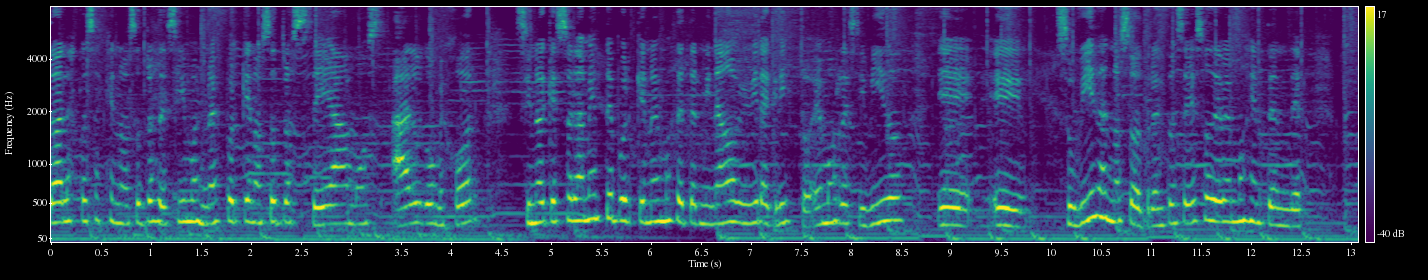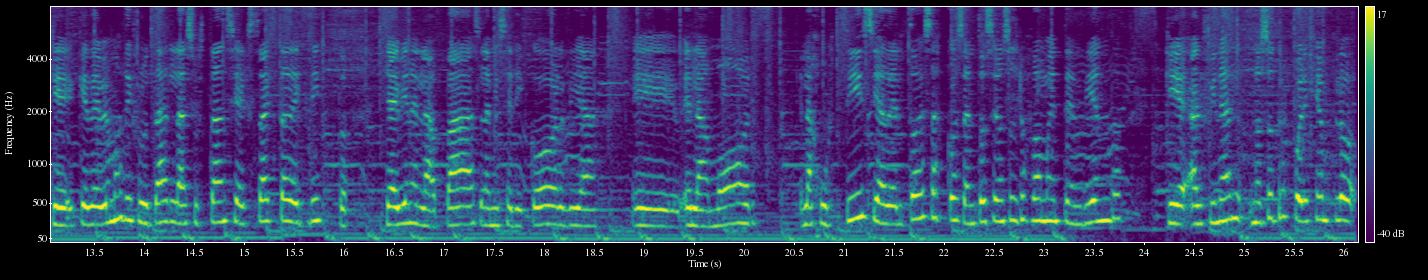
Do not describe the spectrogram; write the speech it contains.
todas las cosas que nosotros decimos no es porque nosotros seamos algo mejor, sino que solamente porque no hemos determinado vivir a Cristo, hemos recibido eh, eh, su vida en nosotros. Entonces eso debemos entender, que, que debemos disfrutar la sustancia exacta de Cristo. Ya viene la paz, la misericordia, eh, el amor, la justicia, de todas esas cosas. Entonces nosotros vamos entendiendo que al final nosotros, por ejemplo,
